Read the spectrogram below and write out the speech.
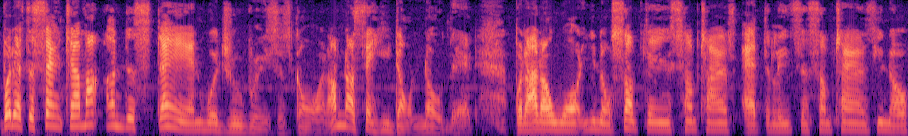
But at the same time, I understand where Drew Brees is going. I'm not saying he don't know that, but I don't want you know some things. Sometimes athletes and sometimes you know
